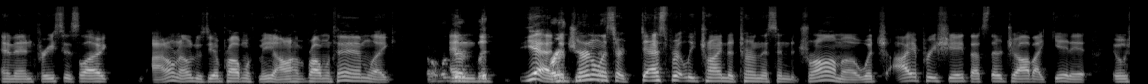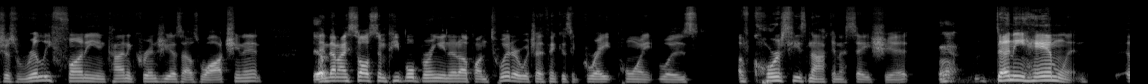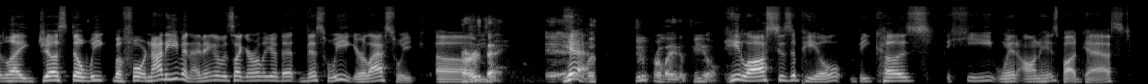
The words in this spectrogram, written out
And then Preece is like, I don't know. Does he have a problem with me? I don't have a problem with him. Like, Oh, and the yeah, the journalists are desperately trying to turn this into drama, which I appreciate. That's their job. I get it. It was just really funny and kind of cringy as I was watching it. Yep. And then I saw some people bringing it up on Twitter, which I think is a great point. Was of course he's not going to say shit. Yeah. Denny Hamlin, like just a week before, not even. I think it was like earlier that this week or last week. Um, Thursday. It, yeah. it was super late appeal. he lost his appeal because he went on his podcast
